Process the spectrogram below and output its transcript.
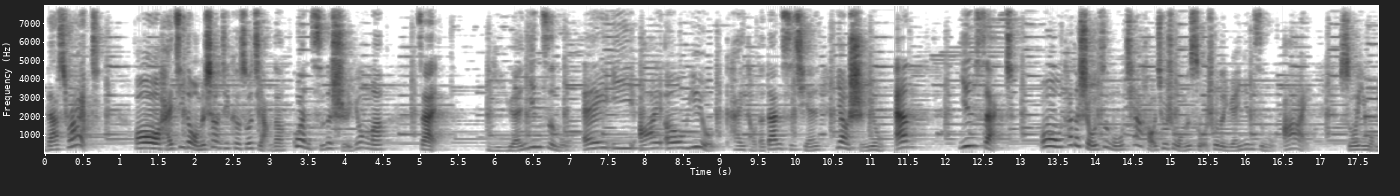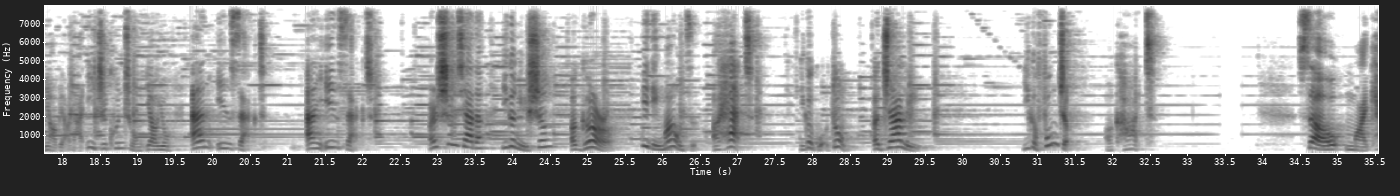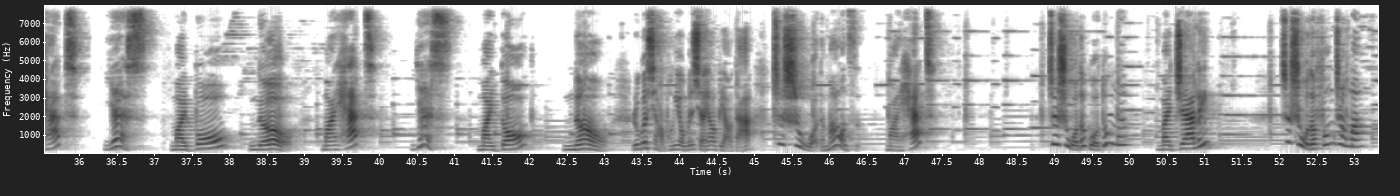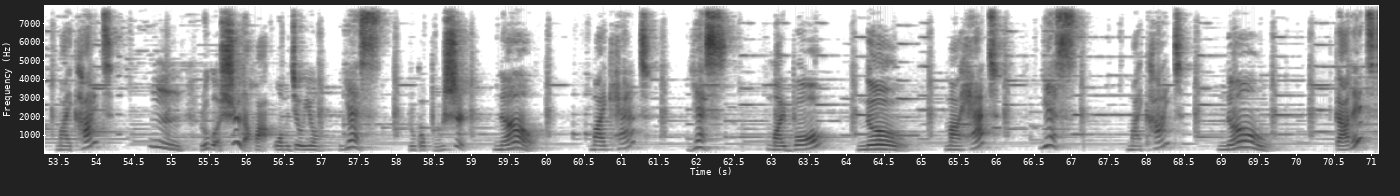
that's right 哦，还记得我们上节课所讲的冠词的使用吗？在 以元音字母 a e i o u 开头的单词前要使用 an。insect 哦，它的首字母恰好就是我们所说的元音字母 i，所以我们要表达一只昆虫要用 an insect，an insect。而剩下的一个女生 a girl，一顶帽子 a hat，一个果冻 a jelly，一个风筝 a kite。So, my cat? Yes. My ball? No. My hat? Yes. My dog? No. 如果小朋友们想要表达这是我的帽子，my hat，这是我的果冻吗？my jelly，这是我的风筝吗？my kite，嗯，如果是的话，我们就用 yes；如果不是，no。My cat? Yes. My ball? No. My hat? Yes. My kite? No. Got it?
